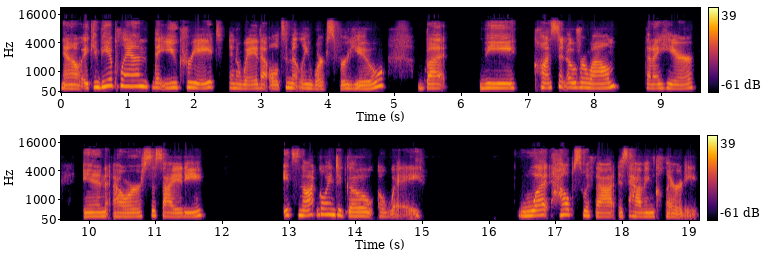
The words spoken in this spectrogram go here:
Now, it can be a plan that you create in a way that ultimately works for you, but the constant overwhelm that I hear in our society, it's not going to go away. What helps with that is having clarity.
